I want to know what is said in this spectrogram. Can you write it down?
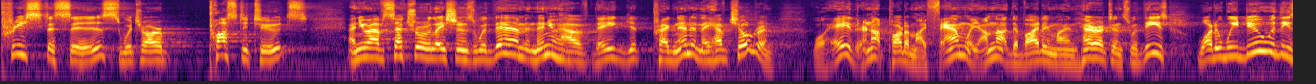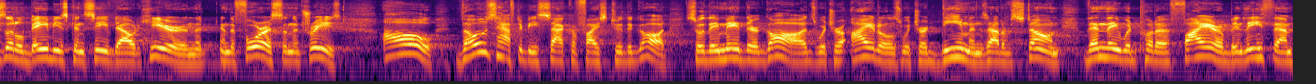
priestesses, which are prostitutes, and you have sexual relations with them, and then you have, they get pregnant and they have children. Well, hey, they're not part of my family. I'm not dividing my inheritance with these. What do we do with these little babies conceived out here in the, in the forests and the trees? Oh, those have to be sacrificed to the god. So they made their gods, which are idols, which are demons out of stone. Then they would put a fire beneath them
